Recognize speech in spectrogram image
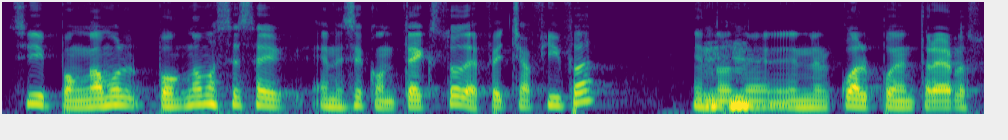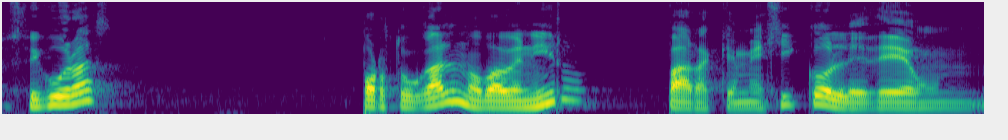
Sí, pongamos, pongamos ese, en ese contexto de fecha FIFA, en, donde, en el cual pueden traer a sus figuras. Portugal no va a venir para que México le dé un...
